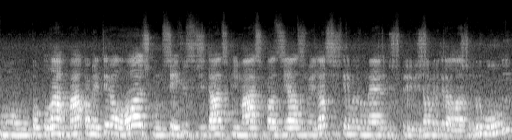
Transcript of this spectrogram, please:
um popular mapa meteorológico no serviço de dados climáticos baseados nos melhores sistemas numéricos de previsão meteorológica do mundo.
